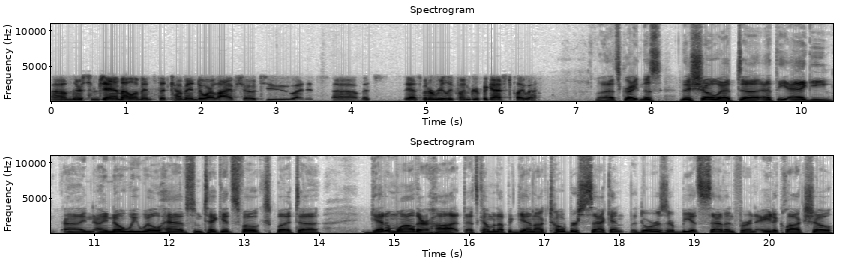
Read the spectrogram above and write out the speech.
Um, there's some jam elements that come into our live show too, and it's uh, it's yeah, it's been a really fun group of guys to play with. Well, that's great. And this this show at uh, at the Aggie, uh, I know we will have some tickets, folks, but uh, get them while they're hot. That's coming up again October second. The doors will be at seven for an eight o'clock show.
